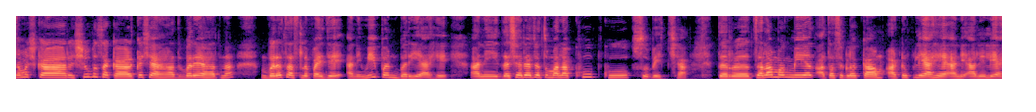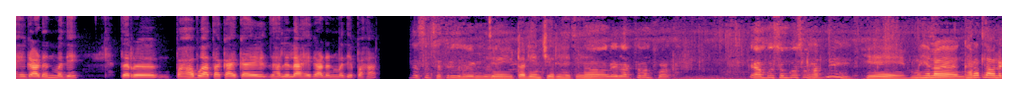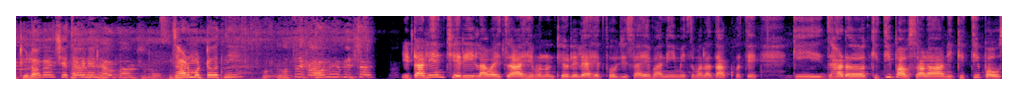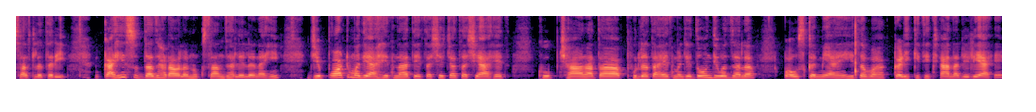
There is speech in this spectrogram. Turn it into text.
नमस्कार शुभ सकाळ. कसे आहात? बरे आहात ना? बरंच असलं पाहिजे आणि मी पण बरी आहे. आणि दशऱ्याच्या तुम्हाला खूप खूप शुभेच्छा. तर चला मग मी आता सगळं काम आटोपले आहे आणि आलेली आहे गार्डनमध्ये. तर पहा बघ आता काय काय झालेलं आहे गार्डनमध्ये पहा. जसं छत्री झालं ते इटालियन चेरी आहे ते. हा, लय लागतं पण फळ. ते आंबूस अंबूस खात नाही. हे मग ह्याला घरात लावायला ठेवला का शेताकडे? ठेवलं. झाड मोठं होत नाही? होते का हो नाही इटालियन चेरी लावायचं आहे म्हणून ठेवलेले आहेत फौजी साहेब आणि मी तुम्हाला दाखवते की झाडं किती पावसाळा आणि किती पाऊस असलं तरी काहीसुद्धा झाडाला नुकसान झालेलं नाही. जे पॉटमध्ये आहेत ना ते तसेच्या तसे आहेत. खूप छान आता फुलत आहेत. म्हणजे दोन दिवस झालं पाऊस कमी आहे. ही तर बघा कळी किती छान आलेली आहे.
